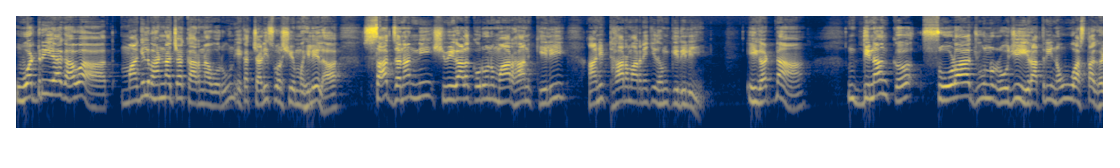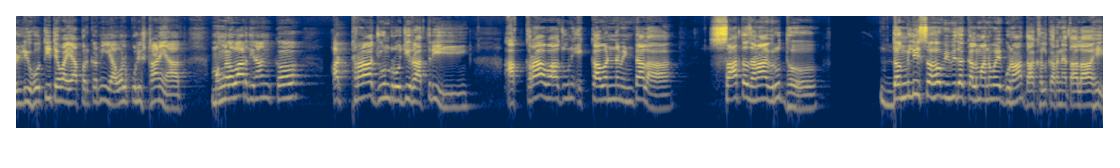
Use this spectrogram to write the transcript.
वड्री या गावात मागील भांडणाच्या कारणावरून एका चाळीस वर्षीय महिलेला सात जणांनी शिवीगाळ करून मारहाण केली आणि ठार मारण्याची धमकी दिली. ही घटना दिनांक सोळा जून रोजी रात्री नऊ वाजता घडली होती तेव्हा या प्रकरणी यावल पोलीस ठाण्यात मंगळवार दिनांक अठरा जून रोजी रात्री अकरा वाजून एक्कावन्न मिनिटाला सात जणांविरुद्ध दंगलीसह विविध कलमान्वये गुन्हा दाखल करण्यात आला आहे.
